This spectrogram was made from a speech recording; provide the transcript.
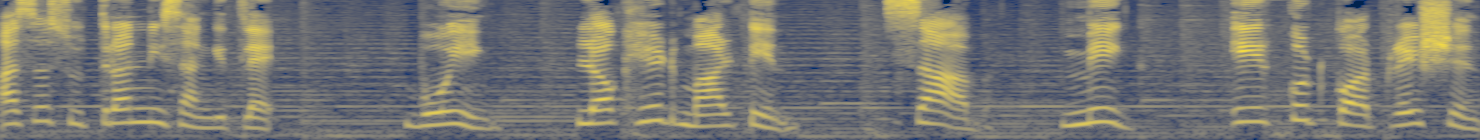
असं सूत्रांनी सांगितलंय. Boeing Lockheed Martin Saab MiG Irkut corporation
